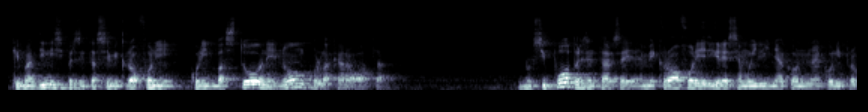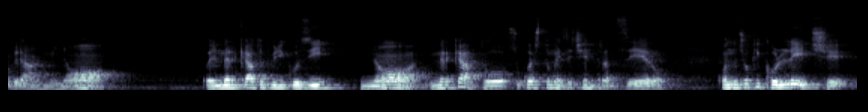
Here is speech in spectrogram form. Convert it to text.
che Maldini si presentasse ai microfoni con il bastone, non con la carota. Non si può presentarsi ai microfoni e dire siamo in linea con, con i programmi, no. O il mercato più di così? No, il mercato su questo mese c'entra zero. Quando giochi con Lecce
